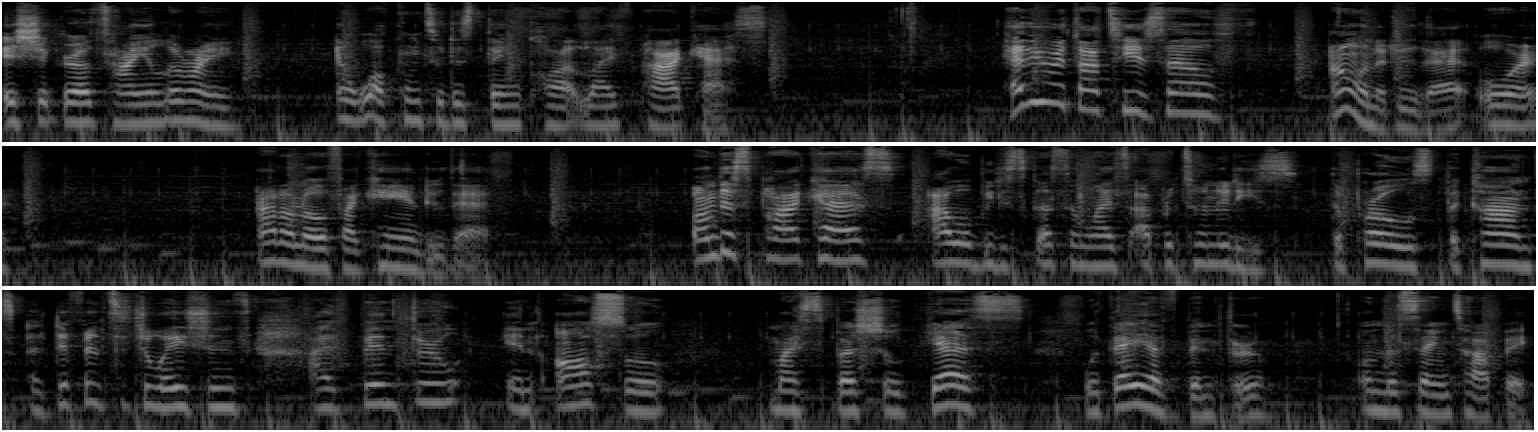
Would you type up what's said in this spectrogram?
it's your girl Tanya Lorraine, and welcome to this thing called Life Podcast. Have you ever thought to yourself, I want to do that, or I don't know if I can do that? On this podcast, I will be discussing life's opportunities, the pros, the cons of different situations I've been through, and also my special guests, what they have been through on the same topic.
